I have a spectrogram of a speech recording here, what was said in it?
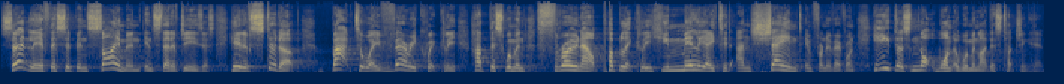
Certainly, if this had been Simon instead of Jesus, he'd have stood up, backed away very quickly, had this woman thrown out, publicly humiliated and shamed in front of everyone. He does not want a woman like this touching him.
